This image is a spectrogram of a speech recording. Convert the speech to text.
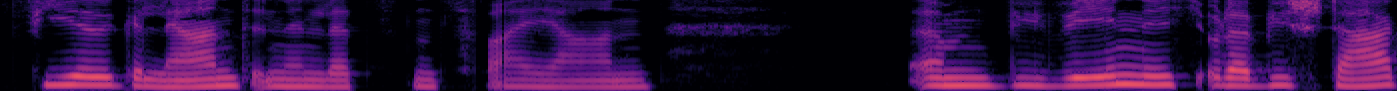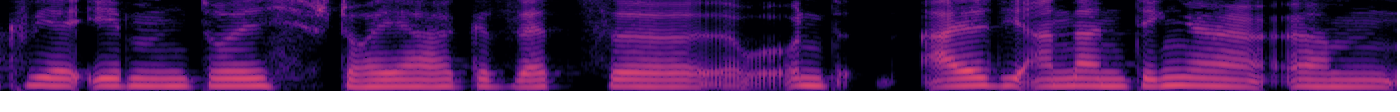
viel gelernt in den letzten zwei Jahren ähm, wie wenig oder wie stark wir eben durch Steuergesetze und all die anderen Dinge ähm,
